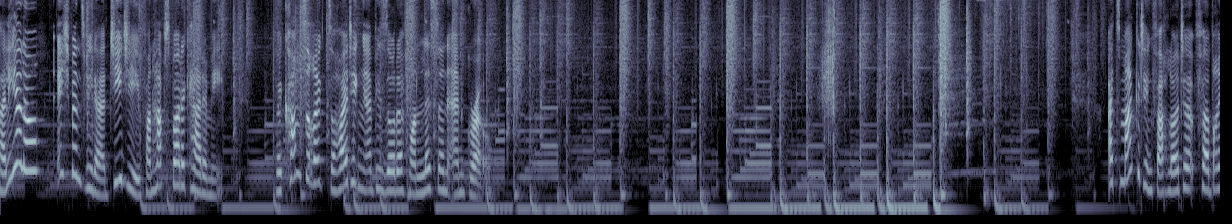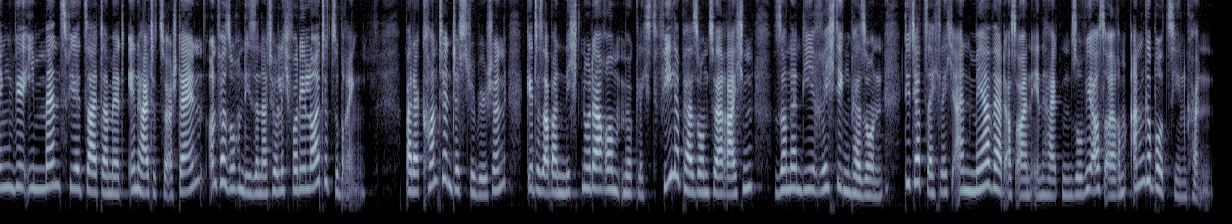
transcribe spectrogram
Hallo, ich bin's wieder, Gigi von HubSpot Academy. Willkommen zurück zur heutigen Episode von Listen and Grow. Als Marketingfachleute verbringen wir immens viel Zeit damit, Inhalte zu erstellen und versuchen diese natürlich vor die Leute zu bringen. Bei der Content Distribution geht es aber nicht nur darum, möglichst viele Personen zu erreichen, sondern die richtigen Personen, die tatsächlich einen Mehrwert aus euren Inhalten sowie aus eurem Angebot ziehen können.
